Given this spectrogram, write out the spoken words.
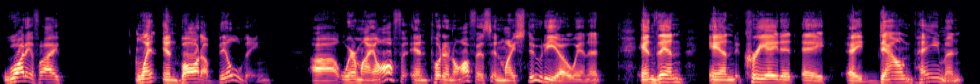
what if I went and bought a building uh, where my office and put an office in my studio in it, and then and created a a down payment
